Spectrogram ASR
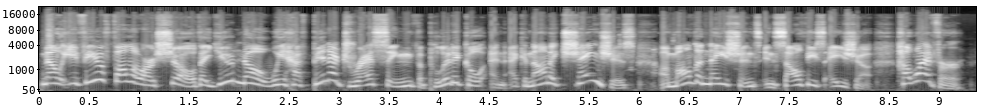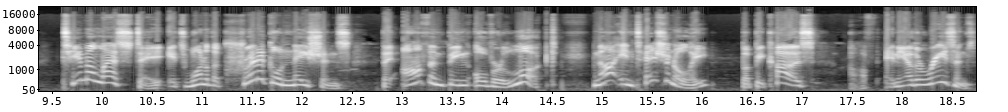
Now, if you follow our show, that you know we have been addressing the political and economic changes among the nations in Southeast Asia. However, Timor-Leste is one of the critical nations that often being overlooked, not intentionally, but because of any other reasons.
